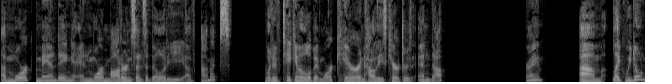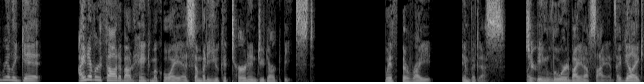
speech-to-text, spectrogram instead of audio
a more commanding and more modern sensibility of comics would have taken a little bit more care in how these characters end up. Right? Um, like we don't really get I never thought about Hank McCoy as somebody who could turn into Dark Beast with the right impetus, like Sure. being lured by enough science. I feel like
